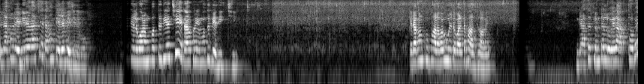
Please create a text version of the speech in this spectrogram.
এটা এখন রেডি হয়ে গেছে, এটা এখন তেলে ভেজে নেব। তেল গরম করতে দিয়েছি, এটা এখন এর মধ্যে দিয়ে দিচ্ছি। এটা এখন খুব ভালোভাবে উল্টে পাল্টে ভাজতে হবে। গ্যাসের ফ্লেমটা লোয়ে রাখতে হবে,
